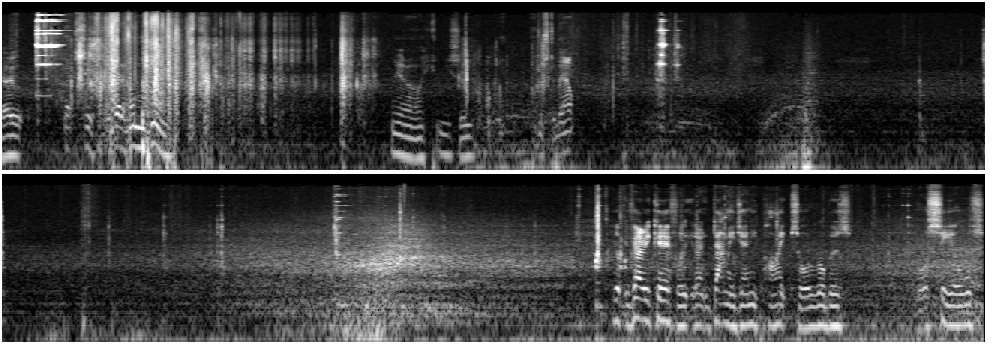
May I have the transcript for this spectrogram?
So let's see if we can get them undone where are can you see just about You've got to be very careful that you don't damage any pipes or rubbers or seals.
